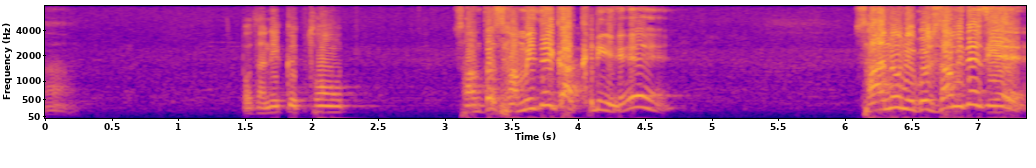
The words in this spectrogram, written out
ਹਾਂ। ਪਤਾ ਨਹੀਂ ਕਿੱਥੋਂ, ਸਾਨੂੰ ਤਾਂ ਸਮਝਦੇ ਕੱਖ ਨਹੀਂ ਹੈ ਸਾਨੂੰ ਨਹੀਂ ਕੁਝ ਸਮਝਦੇ ਸੀ ਇਹ।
